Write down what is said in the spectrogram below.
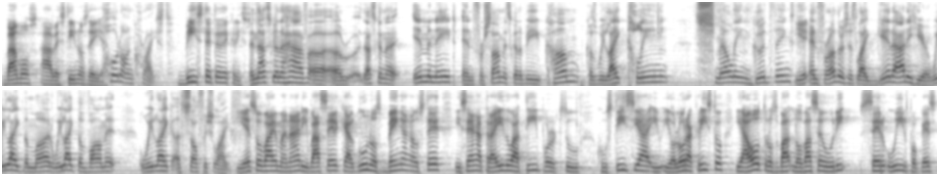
Vamos a vestirnos de ella. Put on Christ. Vístete de Cristo. And that's going to have a, a that's going to emanate and for some it's going to be come because we like clean smelling good things Yeah. and for others it's like get out of here. We like the mud, we like the vomit, we like a selfish life. Y eso va a emanar y va a hacer que algunos vengan a usted y sean atraídos a ti por tu justicia y, y olor a Cristo y a otros va- los va a hacer huir, ser huir porque es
